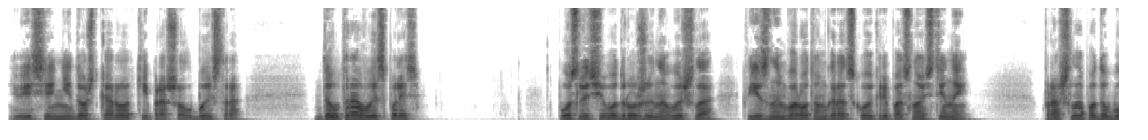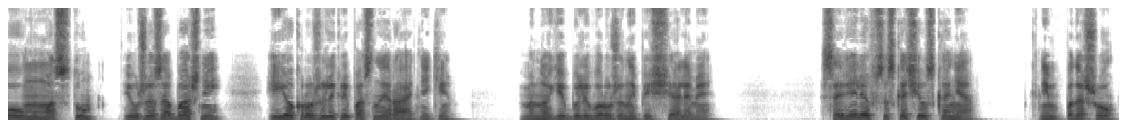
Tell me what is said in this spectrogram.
Весенний дождь короткий, прошел быстро. До утра выспались. После чего дружина вышла к въездным воротам городской крепостной стены. Прошла по дубовому мосту, и уже за башней ее окружили крепостные ратники. Многие были вооружены пищалями. Савельев соскочил с коня. К ним подошел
